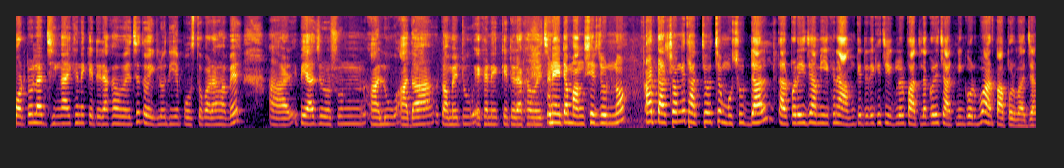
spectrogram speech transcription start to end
পটল আর ঝিঙ্গা এখানে কেটে রাখা হয়েছে, তো এগুলো দিয়ে পোস্ত করা হবে। আর পেঁয়াজ, রসুন, আলু, আদা, টমেটো এখানে কেটে রাখা হয়েছে। মানে এটা মাংসের জন্য। আর তার সঙ্গে থাকছে হচ্ছে মুসুর ডাল। তারপরে এই যে আমি এখানে আম কেটে রেখেছি, এগুলোর পাতলা করে চাটনি করব আর পাঁপড় ভাজা।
